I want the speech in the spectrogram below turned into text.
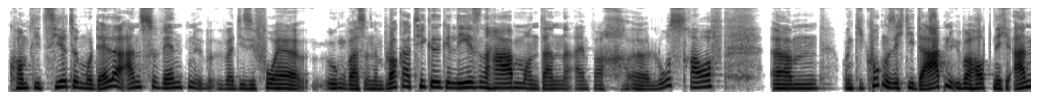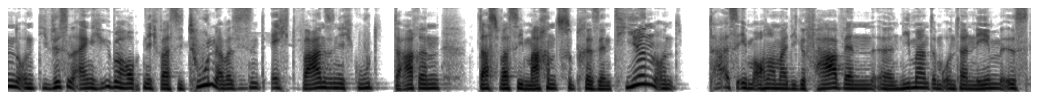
komplizierte Modelle anzuwenden, über, über die sie vorher irgendwas in einem Blogartikel gelesen haben und dann einfach äh, los drauf. Ähm, und die gucken sich die Daten überhaupt nicht an und die wissen eigentlich überhaupt nicht, was sie tun, aber sie sind echt wahnsinnig gut darin, das, was sie machen, zu präsentieren und da ist eben auch nochmal die Gefahr, wenn äh, niemand im Unternehmen ist,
